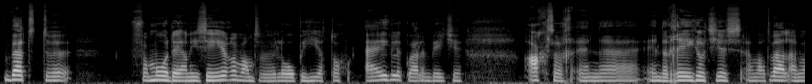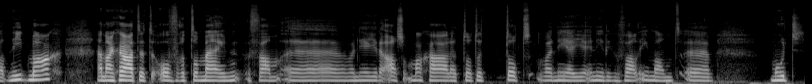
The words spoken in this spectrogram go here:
wet te vermoderniseren. Want we lopen hier toch eigenlijk wel een beetje achter in, eh, in de regeltjes en wat wel en wat niet mag. En dan gaat het over het termijn van eh, wanneer je de as op mag halen tot, het, tot wanneer je in ieder geval iemand eh, moet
